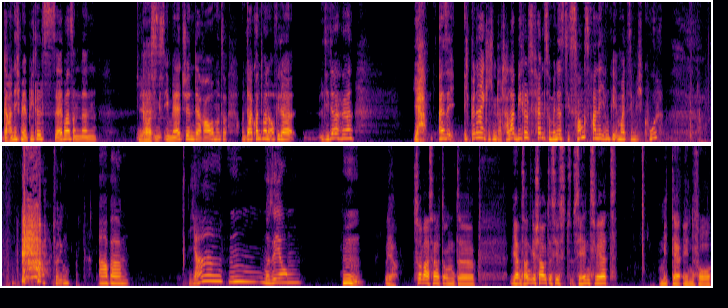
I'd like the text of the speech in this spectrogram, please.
gar nicht mehr Beatles selber, sondern Ja, äh, Imagine, der Raum und so. Und da konnte man auch wieder Lieder hören. Ja, also ich- ich bin eigentlich ein totaler Beatles-Fan. Zumindest die Songs fand ich irgendwie immer ziemlich cool. Entschuldigung. Aber ja, hm, Museum, hm. Ja, so war es halt. Und äh, wir haben es angeschaut, es ist sehenswert mit der Info,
